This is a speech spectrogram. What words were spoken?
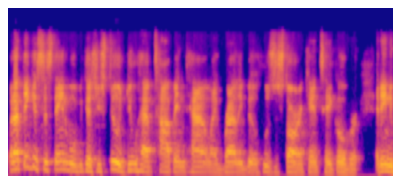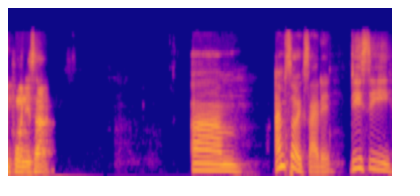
But I think it's sustainable because you still do have top end talent like Bradley Beal, who's a star and can take over at any point in time. Um, I'm so excited. DC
